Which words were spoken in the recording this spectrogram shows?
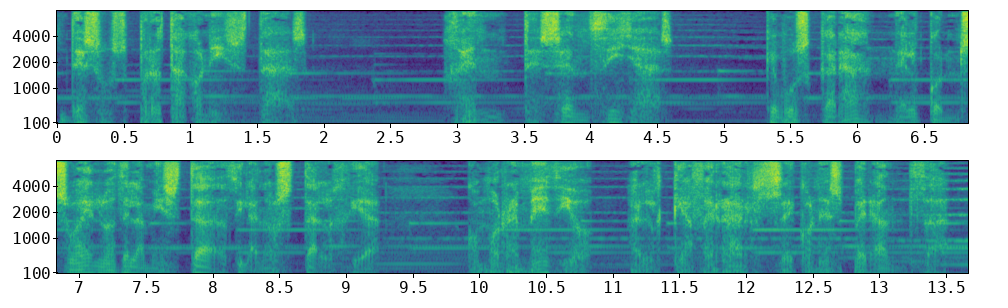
de sus protagonistas. Gentes sencillas que buscarán el consuelo de la amistad y la nostalgia como remedio al que aferrarse con esperanza.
